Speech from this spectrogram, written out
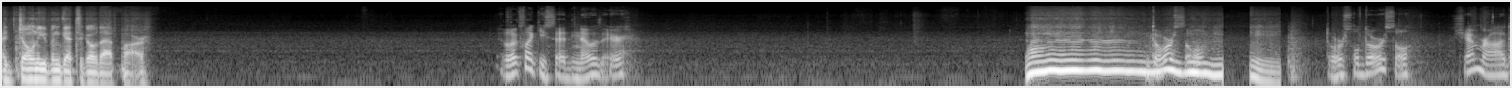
I don't even get to go that far. It looked like you said no there. Dorsal. Dorsal, dorsal. Shemrod.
